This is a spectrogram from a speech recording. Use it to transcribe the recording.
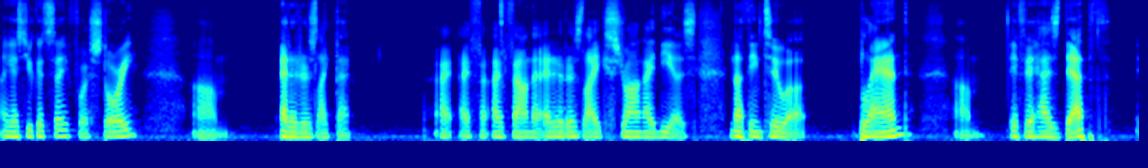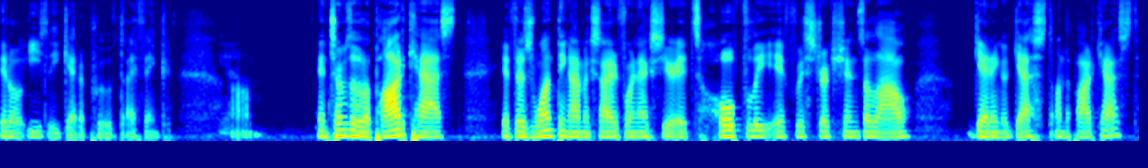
I guess you could say, for a story, um, editors like that. I, I, f- I found that editors like strong ideas, nothing too uh, bland. Um, if it has depth, it'll easily get approved, I think. Yeah. Um, in terms of the podcast, if there's one thing I'm excited for next year, it's hopefully if restrictions allow getting a guest on the podcast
